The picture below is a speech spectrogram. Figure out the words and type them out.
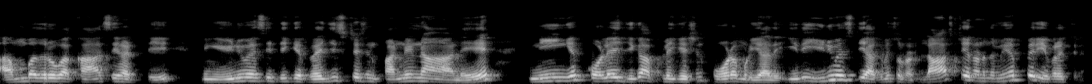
ஐம்பது ரூபாய் காசு கட்டி நீங்க யூனிவர்சிட்டிக்கு ரெஜிஸ்ட்ரேஷன் பண்ணினாலே நீங்க காலேஜுக்கு அப்ளிகேஷன் போட முடியாது. இது யூனிவர்சிட்டி ஆக்குன்னு சொல்றேன் லாஸ்ட் இயர் நடந்த மிகப்பெரிய பிரச்சனை.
